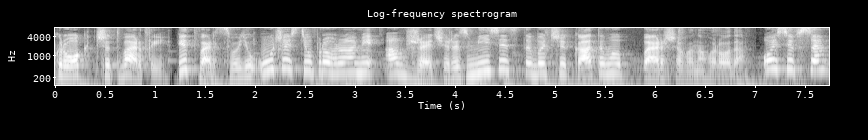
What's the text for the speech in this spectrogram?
Крок четвертий: підтвердь свою участь у програмі, а вже через місяць тебе чекатиме перша винагорода. Ось і все.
